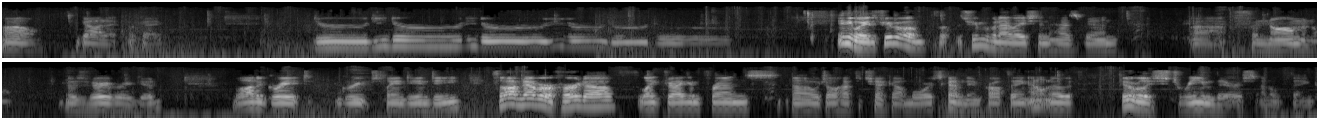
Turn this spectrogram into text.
Oh, got it. Okay. Dirty, dirty, dirty, dirty, dirty. Anyway, the stream of the stream of annihilation has been uh, phenomenal. It was very, very good. A lot of great groups playing D and D. Some I've never heard of, like Dragon Friends, uh, which I'll have to check out more. It's kind of an improv thing. I don't know. If, they don't really stream theirs. I don't think.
